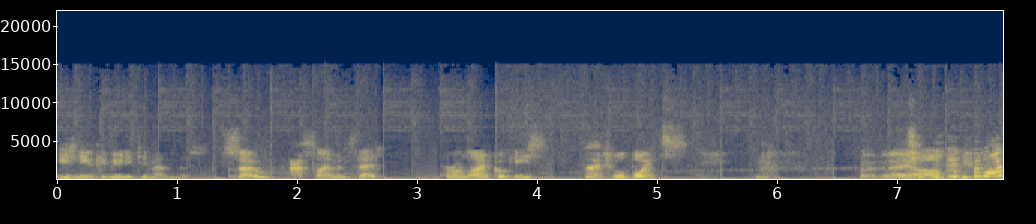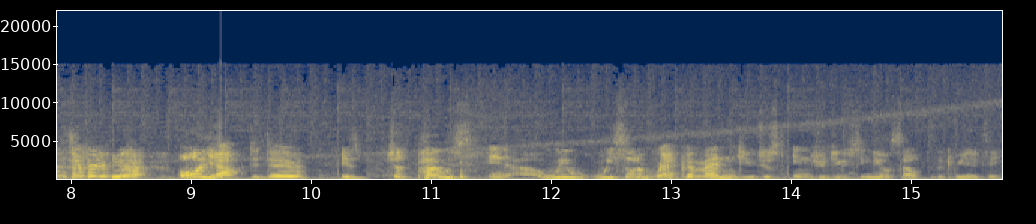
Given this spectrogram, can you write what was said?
is new community members. So, as Simon said, for online cookies, virtual points. Whatever they are. Why do you yeah. All you have to do is just post. In, uh, we we sort of recommend you just introducing yourself to the community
